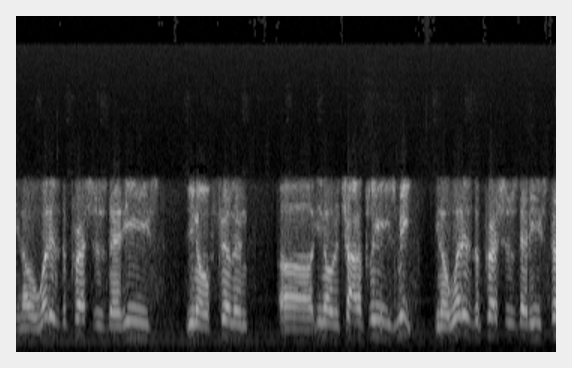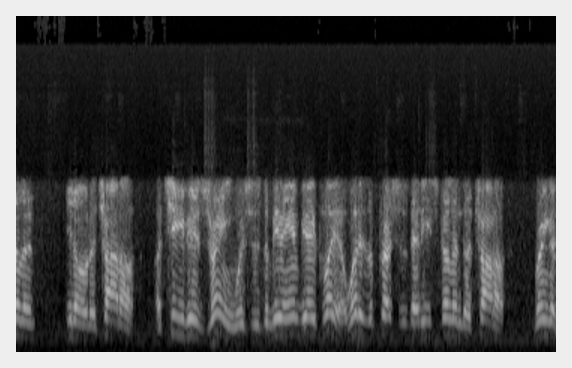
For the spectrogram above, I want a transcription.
You know, what is the pressures that he's, you know, feeling uh, you know, to try to please me. You know, what is the pressures that he's feeling, you know, to try to achieve his dream, which is to be an NBA player? What is the pressures that he's feeling to try to bring a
